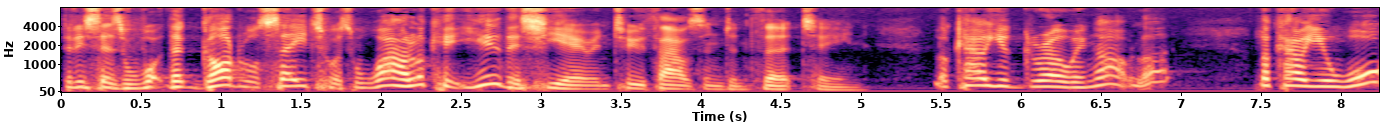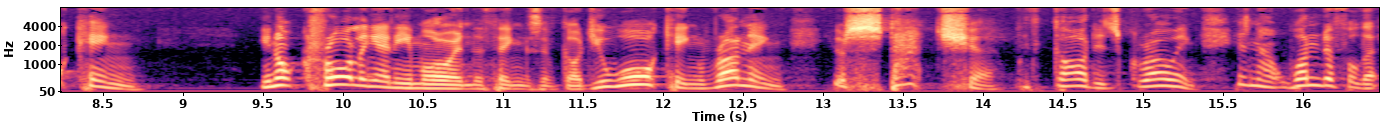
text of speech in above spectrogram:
That He says, what, that God will say to us, wow, look at you this year in 2013. Look how you're growing up. Look, look how you're walking. You're not crawling anymore in the things of God. You're walking, running. Your stature with God is growing. Isn't that wonderful that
